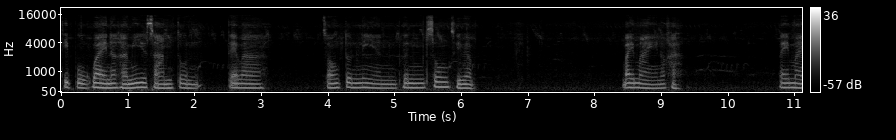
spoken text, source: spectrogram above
ที่ปลูกไว้นะคะ มีอยู่สามต้น แต่ว่าสองต้นนี่อันเพิ่นส่งสีแบบ ใบใหม่เนาะค่ะ ใบใหม่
